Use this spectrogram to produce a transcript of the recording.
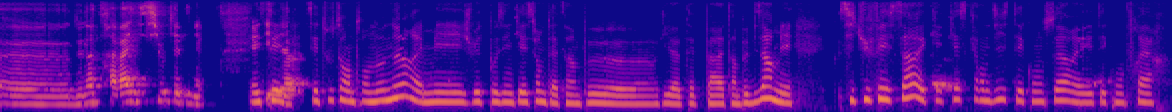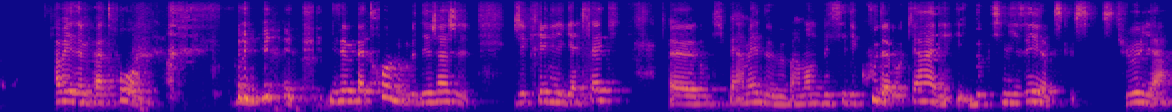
euh, de notre travail ici au cabinet. Et, euh, c'est tout en ton honneur, mais je vais te poser une question peut-être un peu euh, qui va peut-être paraître un peu bizarre, mais si tu fais ça, qu'est-ce qu'en disent tes consoeurs et tes confrères? Ah ben ils n'aiment pas trop. Hein. ils n'aiment pas trop. Donc déjà, j'ai créé une Legal Tech euh, donc qui permet de vraiment de baisser les coûts d'avocat et, d'optimiser, parce que si, tu veux, il y a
